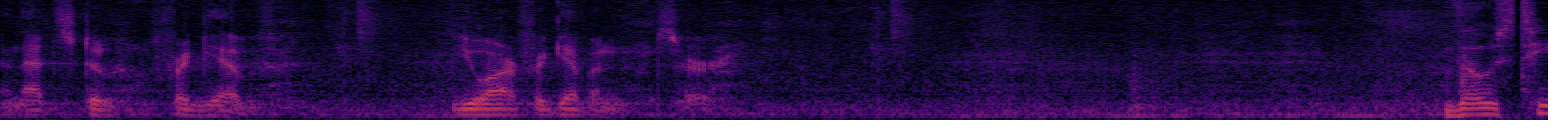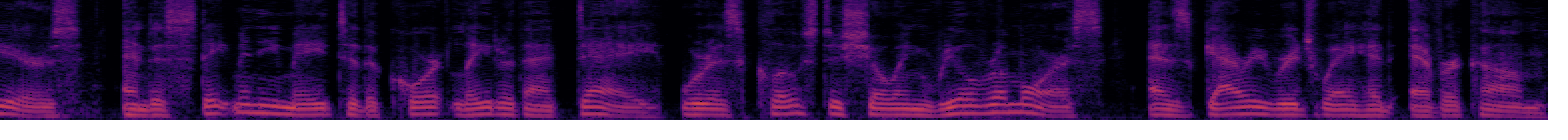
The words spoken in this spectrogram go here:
and that's to forgive. You are forgiven, sir. Those tears and a statement he made to the court later that day were as close to showing real remorse as Gary Ridgway had ever come.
